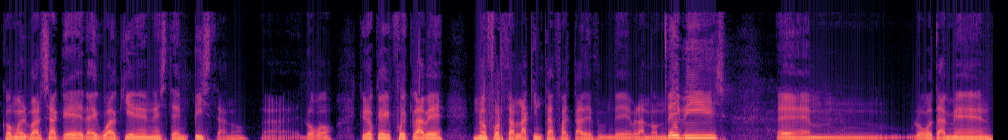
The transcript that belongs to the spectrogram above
como el Barça que da igual quién esté en pista no Eh, luego creo que fue clave no forzar la quinta falta de, de Brandon Davis. Eh, luego también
